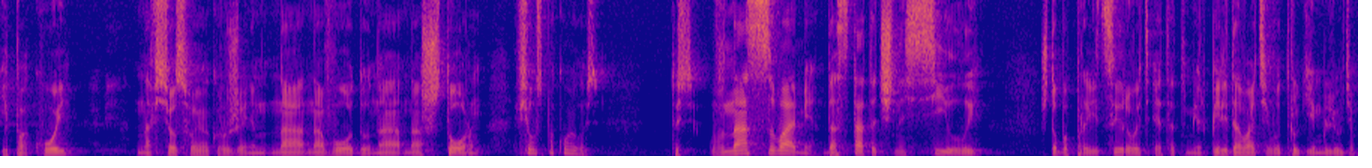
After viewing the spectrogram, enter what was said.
и покой на все свое окружение, на, на воду, на, на шторм. все успокоилось. То есть в нас с вами достаточно силы, чтобы проецировать этот мир, передавать его другим людям,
